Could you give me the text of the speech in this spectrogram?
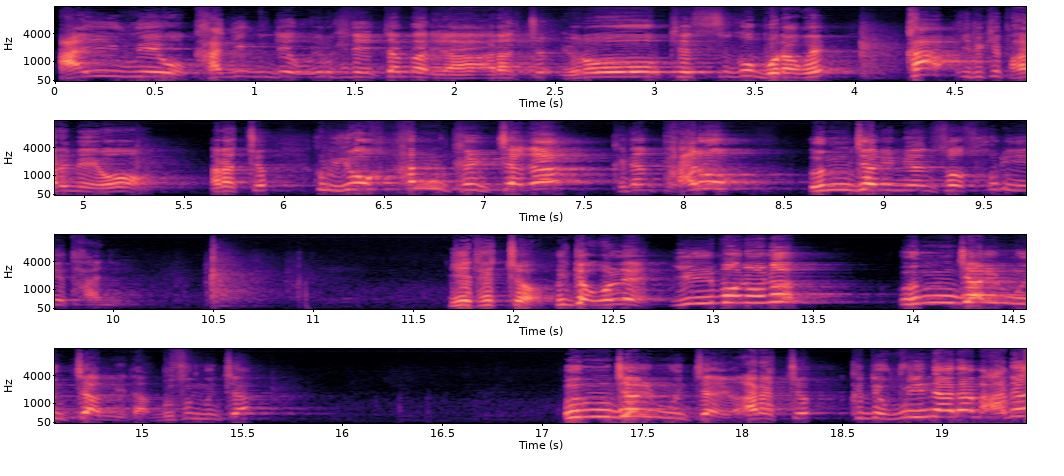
아이우에오 가기국에고 이렇게 돼 있단 말이야. 알았죠? 이렇게 쓰고 뭐라고 해? 가! 이렇게 발음해요. 알았죠? 그럼 요 한 글자가 그냥 바로 음절이면서 소리의 단위. 이해됐죠? 그러니까 원래 일본어는 음절 문자입니다. 무슨 문자? 음절 문자예요. 알았죠? 근데 우리나라 말은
